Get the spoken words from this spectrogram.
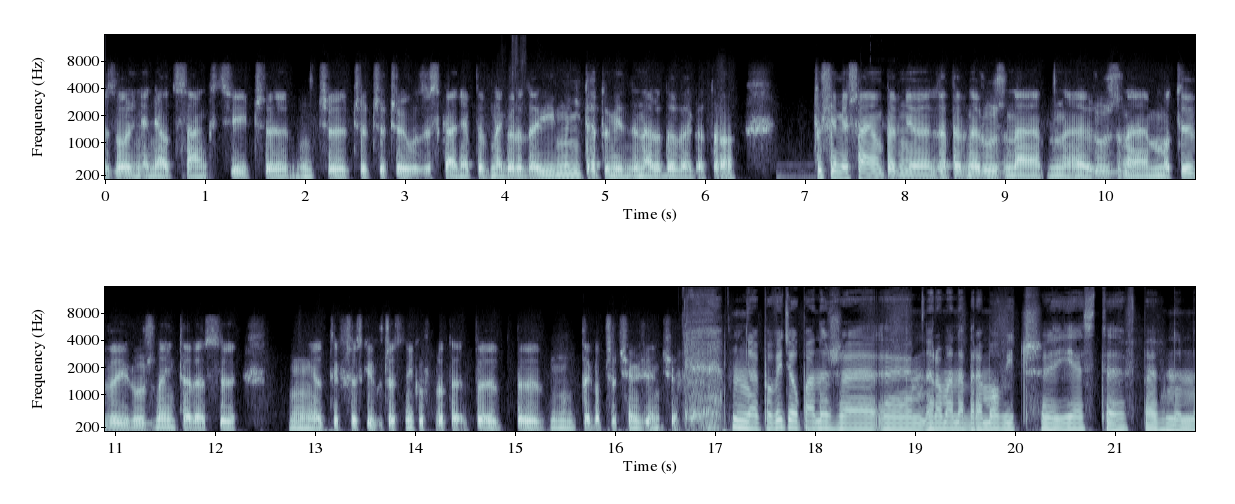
zwolnienia od sankcji, czy, czy, czy, czy, czy uzyskania pewnego rodzaju immunitetu międzynarodowego. To tu się mieszają pewnie zapewne różne, różne motywy i różne interesy tych wszystkich uczestników tego przedsięwzięcia. Mm, powiedział pan, że y, Roman Abramowicz jest w pewnym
